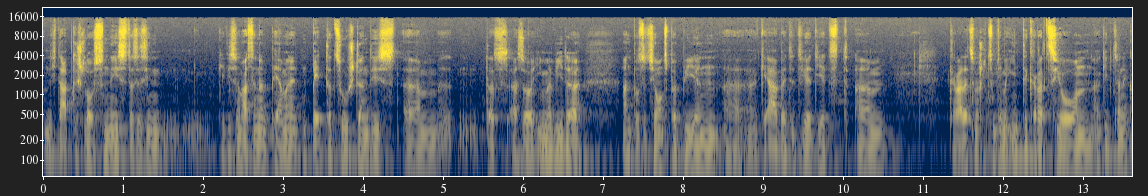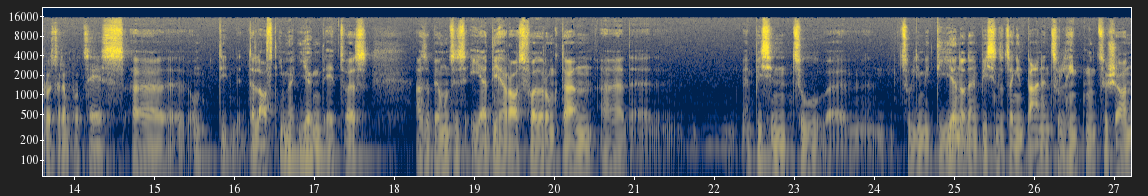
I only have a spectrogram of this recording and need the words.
nicht abgeschlossen ist, dass es in gewissermaßen einem permanenten Beta-Zustand ist, ähm, dass also immer wieder an Positionspapieren äh, gearbeitet wird. Jetzt ähm, gerade zum Beispiel zum Thema Integration äh, gibt es einen größeren Prozess äh, und die, da läuft immer irgendetwas. Also bei uns ist eher die Herausforderung dann, äh, ein bisschen zu, zu limitieren oder ein bisschen sozusagen in Bahnen zu lenken und zu schauen,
